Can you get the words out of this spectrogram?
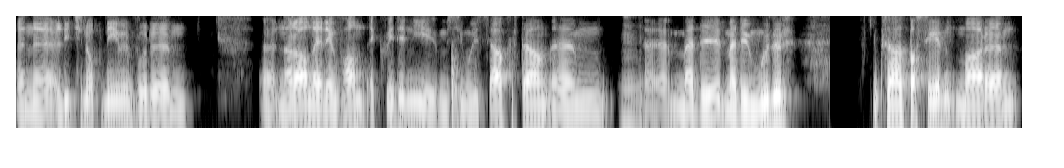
een, eh, een liedje opnemen voor, um, naar aanleiding van, ik weet het niet, misschien moet je het zelf vertellen, um, mm. met, de, met uw moeder. Ik zag het passeren, maar um,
